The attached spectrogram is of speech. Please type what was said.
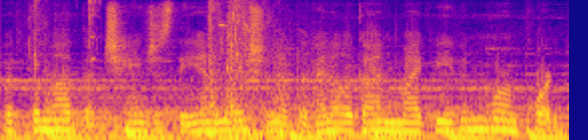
but the mod that changes the animation of the vanilla gun might be even more important.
